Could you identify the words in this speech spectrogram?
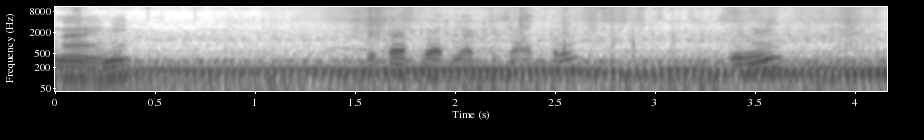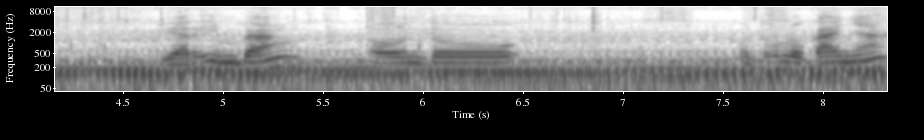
Nah ini. Kita buat lagi satu. Ini. Biar imbang untuk untuk lukanya.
